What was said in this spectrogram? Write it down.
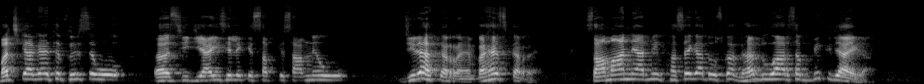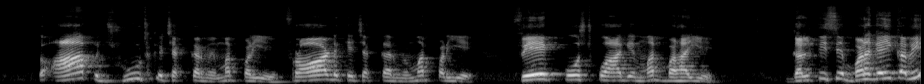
बच क्या गए थे? फिर से वो सीजीआई से लेके सबके सामने वो जिरह कर रहे हैं, बहस कर रहे हैं। सामान्य आदमी फंसेगा तो उसका घर दुआर सब बिक जाएगा। तो आप झूठ के चक्कर में मत पड़िए, फ्रॉड के चक्कर में मत पड़िए। फेक पोस्ट को आगे मत बढ़ाइए। गलती से बढ़ गई कभी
